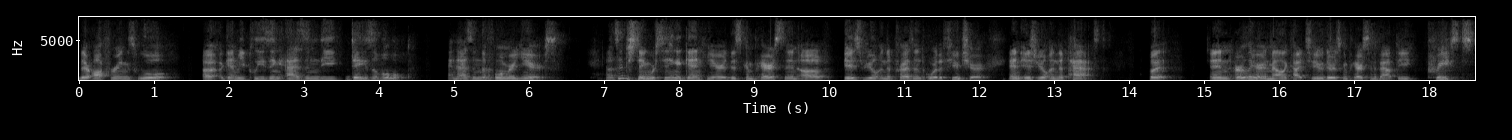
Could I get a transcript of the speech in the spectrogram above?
Their offerings will uh, again be pleasing as in the days of old and as in the former years. Now it's interesting. We're seeing again here this comparison of Israel in the present or the future and Israel in the past. But in earlier in Malachi 2, there's a comparison about the priests.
